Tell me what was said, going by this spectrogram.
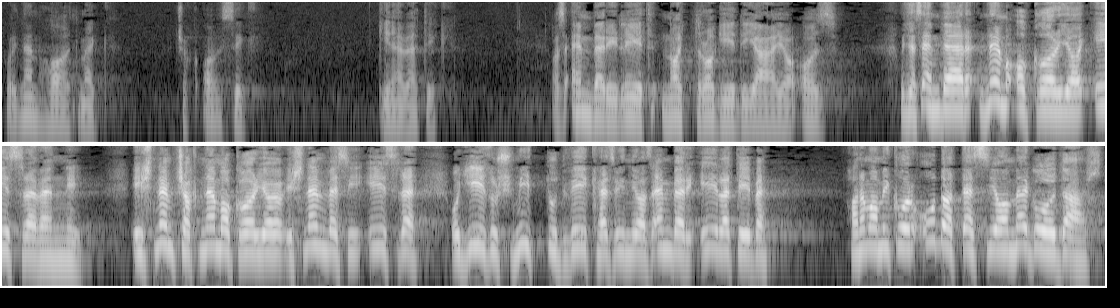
hogy nem halt meg, csak alszik, kinevetik. Az emberi lét nagy tragédiája az, hogy az ember nem akarja észrevenni, és nem csak nem akarja, és nem veszi észre, hogy Jézus mit tud véghez vinni az ember életébe, hanem amikor oda teszi a megoldást,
